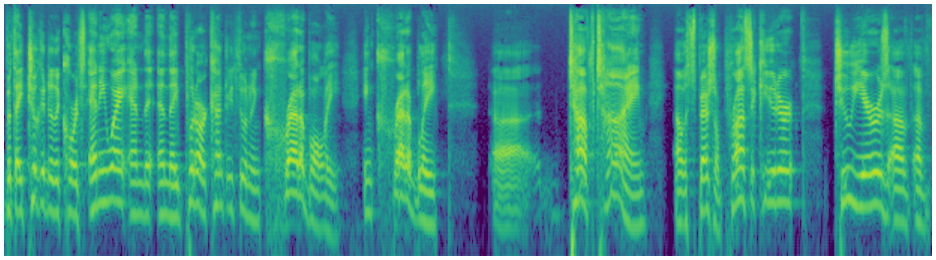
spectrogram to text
but they took it to the courts anyway. And, the, and they put our country through an incredibly, incredibly uh, tough time. A special prosecutor, two years of, of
